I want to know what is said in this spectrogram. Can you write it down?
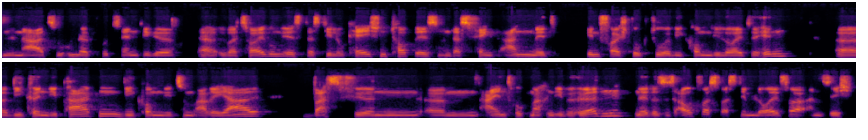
eine nahezu hundertprozentige äh, Überzeugung ist, dass die Location top ist und das fängt an mit Infrastruktur, wie kommen die Leute hin, äh, wie können die parken, wie kommen die zum Areal, was für einen ähm, Eindruck machen die Behörden. Ne, das ist auch was, was dem Läufer an sich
